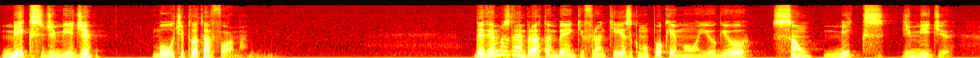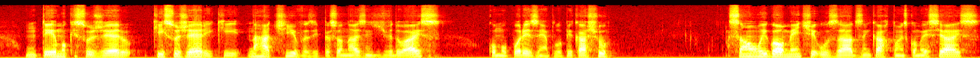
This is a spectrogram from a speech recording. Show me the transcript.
Mix de mídia, multiplataforma. Devemos lembrar também que franquias como Pokémon e Yu-Gi-Oh! são mix de mídia, um termo que sugere, que sugere que narrativas e personagens individuais, como por exemplo o Pikachu, são igualmente usados em cartões comerciais,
